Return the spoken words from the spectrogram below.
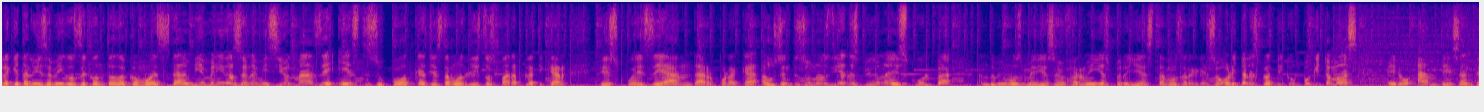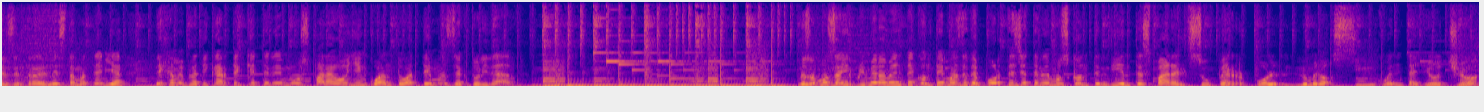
Hola, ¿qué tal mis amigos de Con Todo? ¿Cómo están? Bienvenidos a una emisión más de este su podcast. Ya estamos listos para platicar después de andar por acá ausentes unos días. Les pido una disculpa, anduvimos medios enfermillos, pero ya estamos de regreso. Ahorita les platico un poquito más, pero antes, antes de entrar en esta materia, déjame platicarte qué tenemos para hoy en cuanto a temas de actualidad. Nos vamos a ir primeramente con temas de deportes. Ya tenemos contendientes para el Super Bowl número 58.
